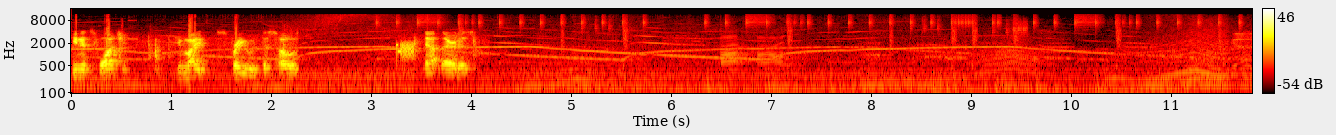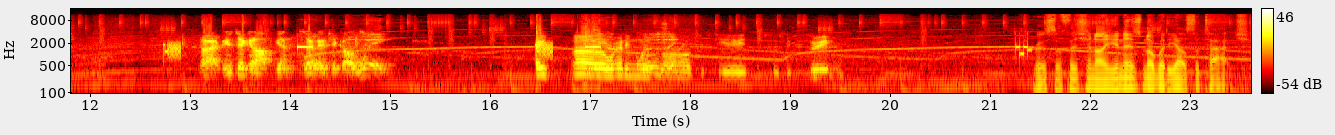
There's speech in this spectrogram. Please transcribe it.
Units, watch it. He might spray you with this hose. Yeah, there it is. Alright, he's taking off again. Secondary takeoff. Away. Right, uh, we're heading westbound on 68, 263. We're sufficient on units, nobody else attached.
